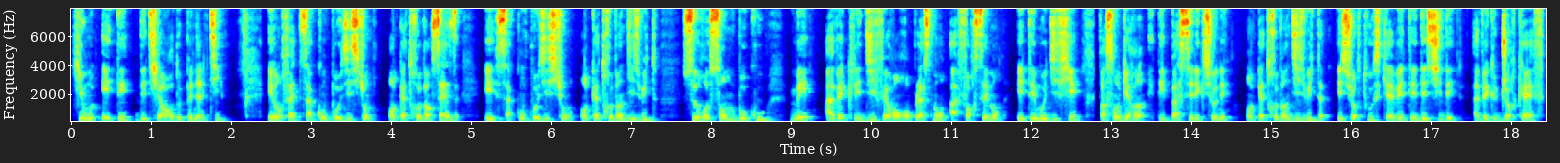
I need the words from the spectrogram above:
qui ont été des tireurs de pénalty. Et en fait, sa composition en 96 et sa composition en 98 se ressemblent beaucoup, mais avec les différents remplacements a forcément été modifié. Vincent Guérin n'était pas sélectionné en 98 et surtout ce qui avait été décidé avec Djorkaeff,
